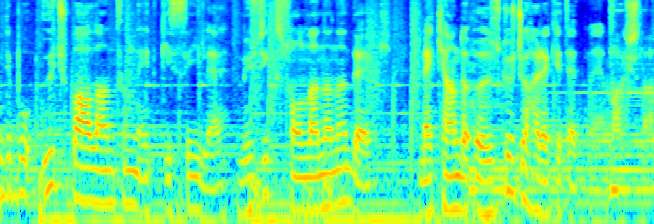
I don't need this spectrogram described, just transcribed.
Şimdi bu üç bağlantının etkisiyle müzik sonlanana dek Mekanda özgürce hareket etmeye başla.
